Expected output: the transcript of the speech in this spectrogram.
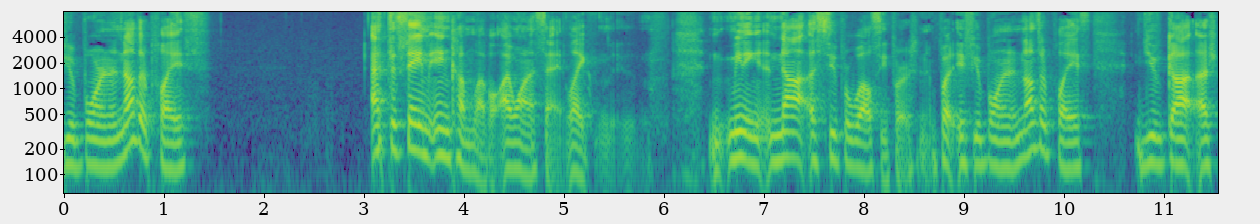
you're born in another place, at the same income level, I want to say, like, meaning not a super wealthy person, but if you're born in another place, you've got a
